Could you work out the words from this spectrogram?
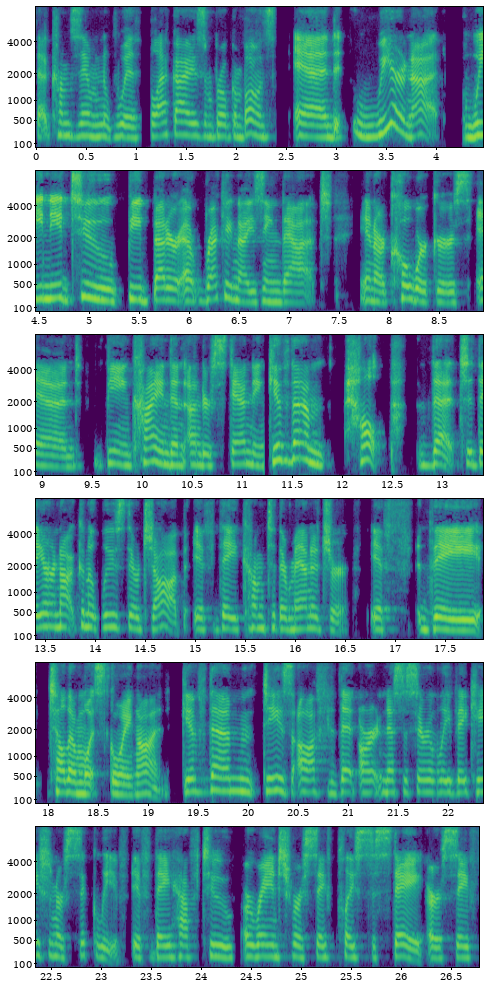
that comes in with black eyes and broken bones. And we are not we need to be better at recognizing that in our coworkers and being kind and understanding. Give them help that they are not going to lose their job if they come to their manager if they tell them what's going on. Give them days off that aren't necessarily vacation or sick leave if they have to arrange for a safe place to stay or a safe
